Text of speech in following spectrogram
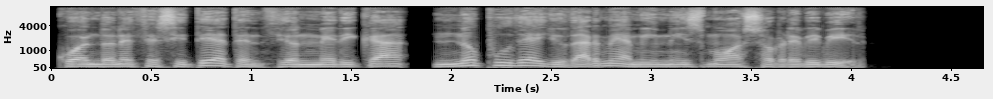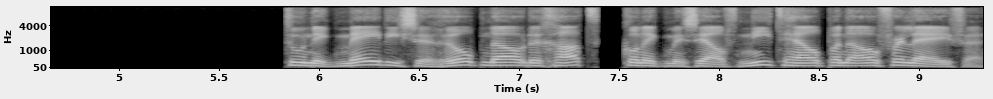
Cuando necesité atención médica, no pude ayudarme a mí mismo a sobrevivir. Toen ik medische hulp nodig had, kon ik mezelf niet helpen overleven.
